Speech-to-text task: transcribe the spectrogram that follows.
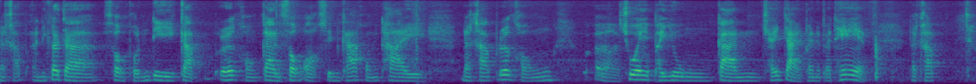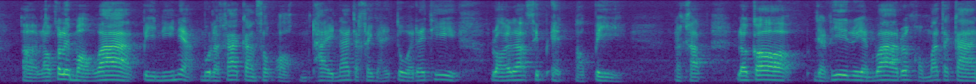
นะครับ อันนี้ก็จะส่งผลดีกับเรื่องของการส่งออกสินค้าของไทยนะครับ เรื่องของออช่วยพยุงการใช้จ่ายภายในประเทศนะครับ เราก็เลยมองว่าปีนี้เนี่ยมูลค่าการส่งออกของไทยน่าจะขยายตัวได้ที่ร้อยละ 11 ต่อปีนะครับแล้วก็อย่างที่เรียนว่าเรื่องของมาตรการ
